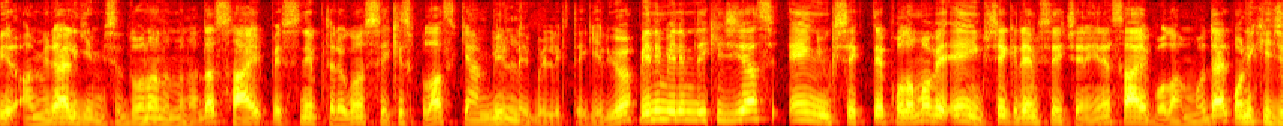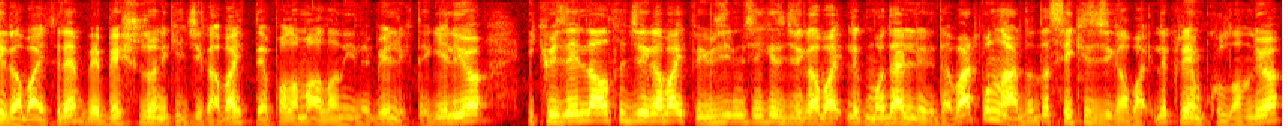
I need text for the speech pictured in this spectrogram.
bir amiral gemisi donanımına da sahip ve Snapdragon 8 Plus Gen 1 ile birlikte geliyor. Benim elimdeki cihaz en yüksek depolama ve en yüksek RAM seçeneğine sahip olan model. 12 GB RAM ve 512 GB depolama alanı ile birlikte geliyor. 256 GB ve 128 GB'lık modelleri de var. Bunlarda da 8 GB'lık RAM kullanılıyor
